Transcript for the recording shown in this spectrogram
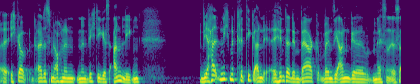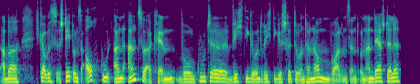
äh, ich glaube, das ist mir auch ein, ein wichtiges Anliegen wir halten nicht mit Kritik an, äh, hinter dem Berg, wenn sie angemessen ist. Aber ich glaube, es steht uns auch gut an, anzuerkennen, wo gute, wichtige und richtige Schritte unternommen worden sind. Und an der Stelle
